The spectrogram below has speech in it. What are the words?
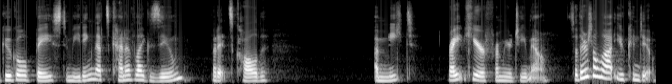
Google-based meeting that's kind of like Zoom, but it's called a Meet right here from your Gmail. So there's a lot you can do.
